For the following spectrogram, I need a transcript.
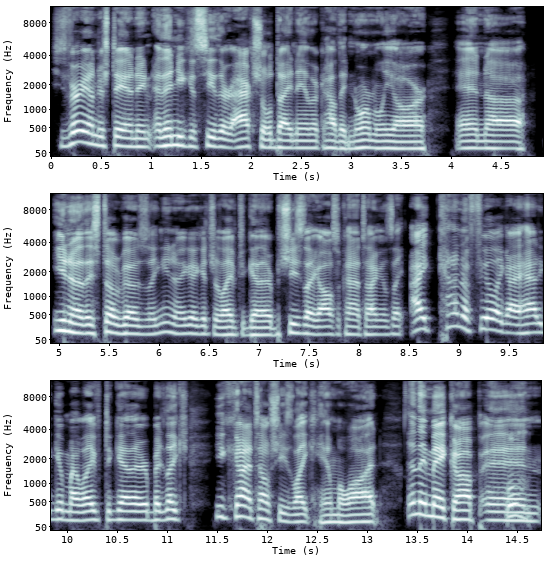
She's very understanding. And then you can see their actual dynamic, how they normally are. And, uh, you know, they still goes like, you know, you gotta get your life together. But she's like also kind of talking. It's like, I kind of feel like I had to get my life together. But like, you can kind of tell she's like him a lot. And they make up, and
